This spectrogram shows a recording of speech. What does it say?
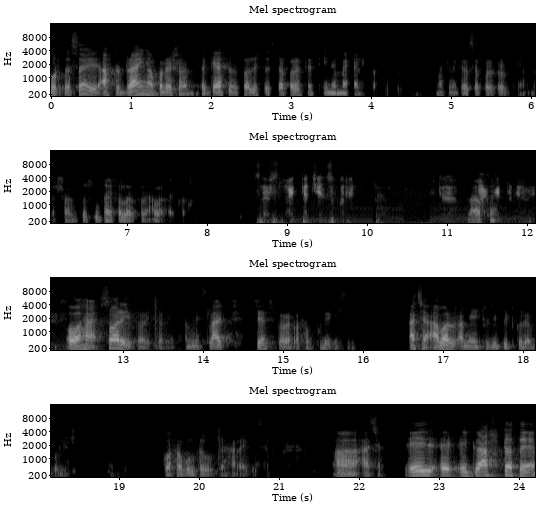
করতেছে after drying operation the gas and solid is separated in a mechanical separator mechanical separator দিয়ে আমরা শান্ত শুকায় ফেলার পরে আলাদা করা। স্যার স্লাইডটা চেঞ্জ করেন। এটা ওকে ও হ্যাঁ সরি সরি সরি আমি স্লাইড চেঞ্জ করার কথা ভুলে গেছি। আচ্ছা আবার আমি একটু রিপিট করে বলি। কথা বলতে বলতে হারাই গেছি। আচ্ছা এই- এই গ্রাফটাতে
